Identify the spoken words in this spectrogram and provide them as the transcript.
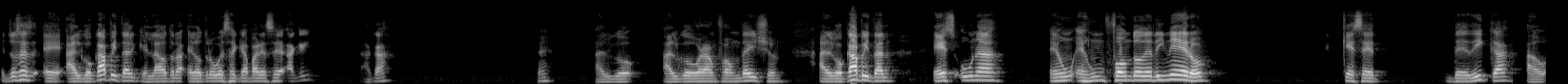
Entonces, eh, Algo Capital, que es la otra, el otro website que aparece aquí, acá, ¿eh? Algo, Algo Grand Foundation, Algo Capital, es, una, es, un, fondo de dinero que se dedica a,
